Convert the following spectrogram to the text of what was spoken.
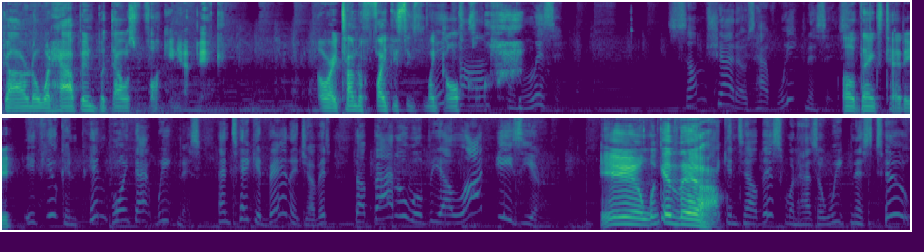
God, I don't know what happened, but that was fucking epic. Alright, time to fight these things with my golf club. Oh, thanks, Teddy. If you can pinpoint that weakness and take advantage of it, the battle will be a lot easier. Ew, look at that. I that. can tell this one has a weakness too.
